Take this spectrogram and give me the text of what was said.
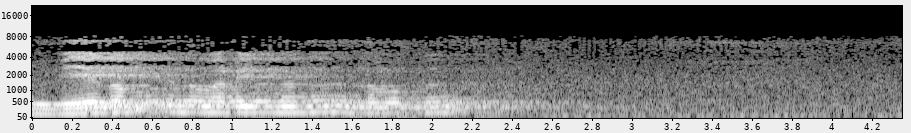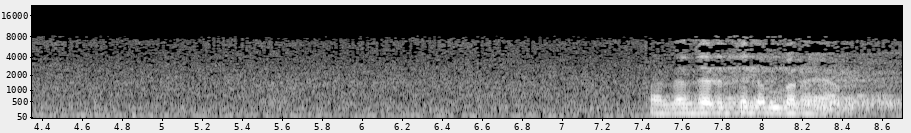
വിവേകം എന്ന് പറയുന്നത് നമുക്ക് പലതരത്തിലും പറയാം.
